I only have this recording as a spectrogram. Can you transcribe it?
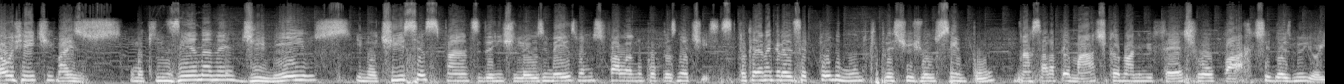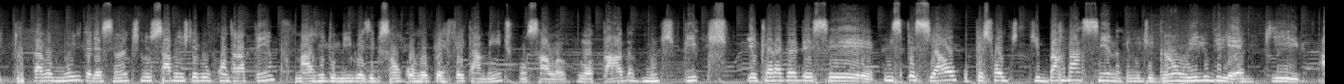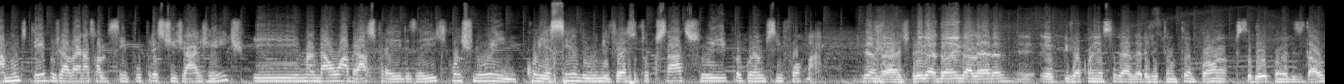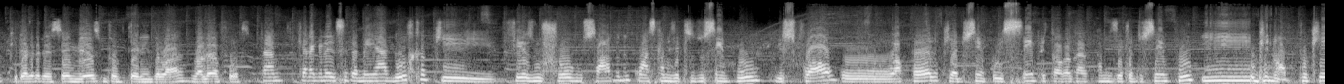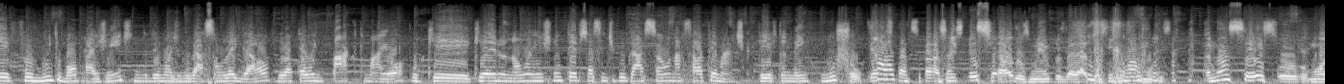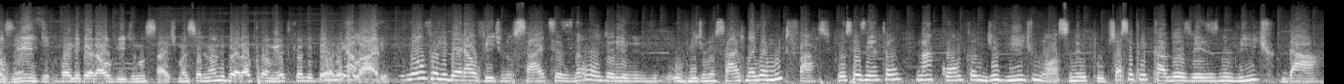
Então, gente, mais uma quinzena, né, de e-mails e notícias. Antes da gente ler os e-mails, vamos falando um pouco das notícias. Tô querendo agradecer todo mundo que prestigiou o Senpu na sala temática no Anime Festival Parte 2008. Tava muito interessante. No sábado a gente teve um contratempo, mas no domingo a exibição correu perfeitamente, com sala lotada, muitos picos. E eu quero agradecer em especial o pessoal de Barbacena, no Digão, o William e o Guilherme, que há muito tempo já vai na sala de Senpu prestigiar a gente e mandar um abraço pra eles aí, que continuem conhecendo o universo Tokusatsu e procurando se informar. Verdade. Obrigadão, hein, galera. Eu que já conheço a galera já tem um tempão, estudei com eles e tal. Queria agradecer mesmo por terem ido lá. Valeu a força. Tá? Quero agradecer também a Durka, que fez um show no sábado com as camisetas do Senpu, o Squall, o Apollo, que é do Senpu e sempre toca com a camiseta do Senpu, e o Gnome, porque foi muito bom pra gente, deu uma divulgação legal, deu até um impacto maior, porque, querendo ou não, a gente não teve só essa divulgação na sala temática, teve também no show. Tem uma participação especial dos membros da galera uma música. Eu não sei se o Mozende vai liberar o vídeo no site, mas se ele não liberar, eu prometo que eu libero. É hilário. Eu não vou liberar o vídeo no site, vocês não vão ter o vídeo no site, mas é muito fácil. Vocês entram na conta de vídeo nossa no YouTube. Só você clicar duas vezes no vídeo da,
